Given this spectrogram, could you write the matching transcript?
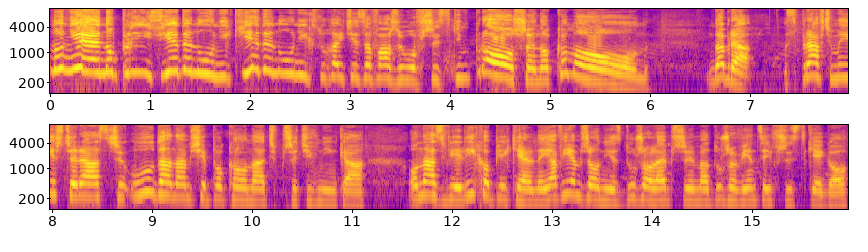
No nie, no please, jeden unik, jeden unik, słuchajcie, zaważyło wszystkim. Proszę, no come on. Dobra, sprawdźmy jeszcze raz, czy uda nam się pokonać przeciwnika o nazwie Licho Piekielny. Ja wiem, że on jest dużo lepszy, ma dużo więcej wszystkiego,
